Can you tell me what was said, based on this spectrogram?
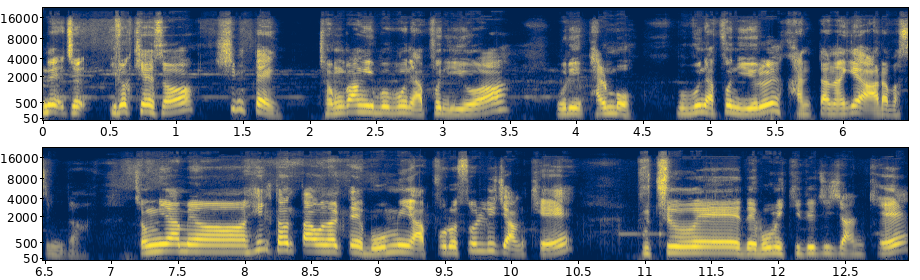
네, 저 이렇게 해서 심뱅, 정강이 부분이 아픈 이유와 우리 발목 부분이 아픈 이유를 간단하게 알아봤습니다. 정리하면 힐턴 다운할 때 몸이 앞으로 쏠리지 않게 부추에 내 몸이 기대지지 않게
